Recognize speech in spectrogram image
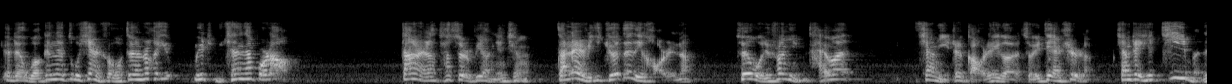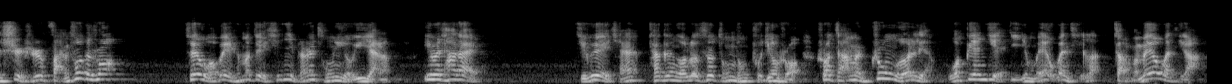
对对，我跟那杜宪说过，杜宪说：“哎呦，没以前他不知道。当然了，他岁数比较年轻，但那是一绝对的一好人呢。”所以我就说，你们台湾，像你这搞这个所谓电视的，像这些基本的事实反复的说，所以我为什么对习近平同意有意见了？因为他在几个月以前，他跟俄罗斯总统普京说，说咱们中俄两国边界已经没有问题了，怎么没有问题啊？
